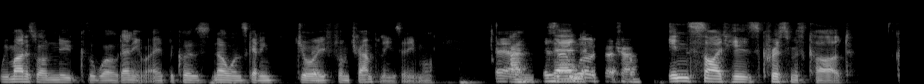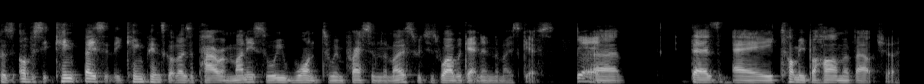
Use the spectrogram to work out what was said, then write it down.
we might as well nuke the world anyway because no one's getting joy from trampolines anymore. Yeah, And there's then- no world without trampoline. Inside his Christmas card, because obviously King basically Kingpin's got loads of power and money, so we want to impress him the most, which is why we're getting him the most gifts. Yeah, Um, there's a Tommy Bahama voucher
